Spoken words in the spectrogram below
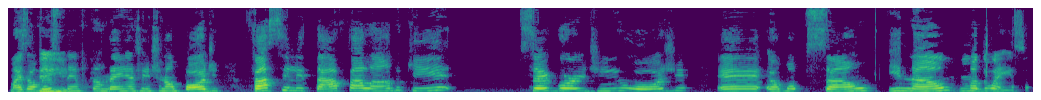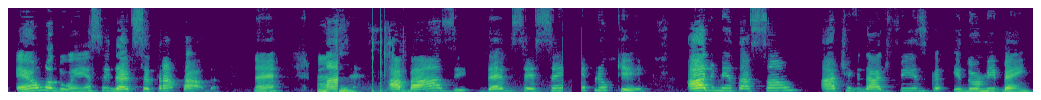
mas ao sim. mesmo tempo também a gente não pode facilitar falando que ser gordinho hoje é, é uma opção e não uma doença. É uma doença e deve ser tratada, né? Mas a base deve ser sempre o quê? alimentação, atividade física e dormir bem.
